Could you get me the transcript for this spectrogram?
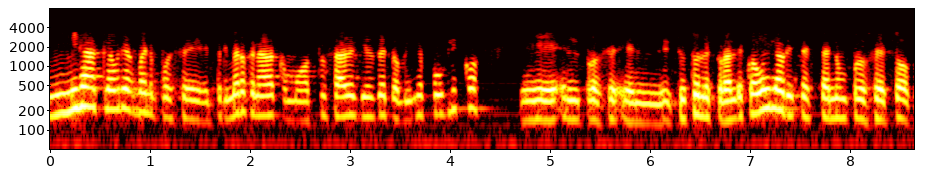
Mira, Claudia, bueno, pues eh, primero que nada, como tú sabes, y es del dominio público, eh, el, el Instituto Electoral de Coahuila ahorita está en un proceso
